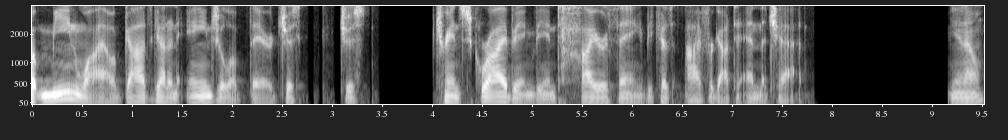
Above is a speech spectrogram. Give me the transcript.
but meanwhile, God's got an angel up there just just transcribing the entire thing because I forgot to end the chat. You know?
